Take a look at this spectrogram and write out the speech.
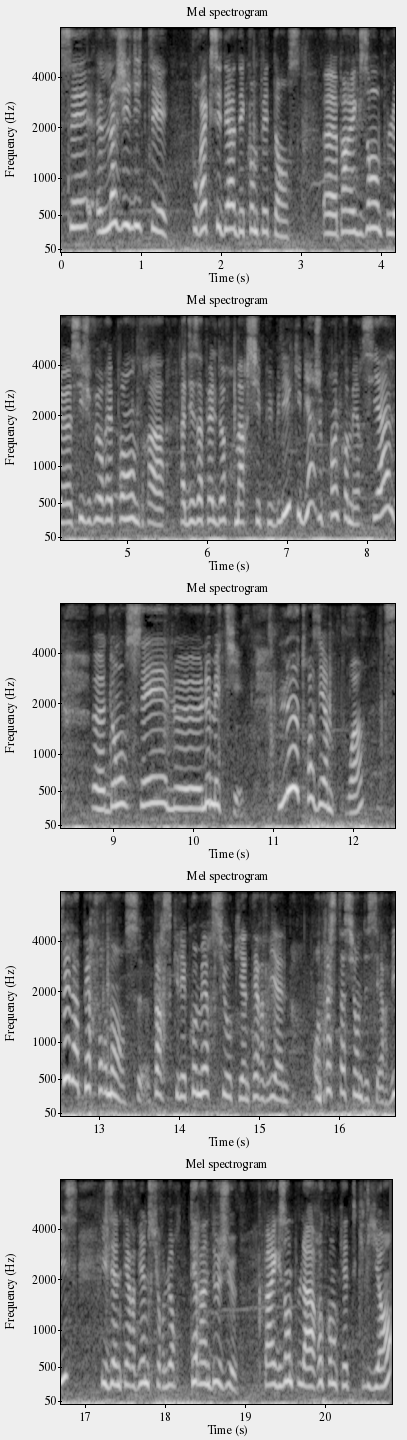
c'est l'agilité pour accéder à des compétences. Euh, par exemple, si je veux répondre à, des appels d'offres marché public, eh bien, je prends un commercial euh, dont c'est le, métier. Le troisième point, c'est la performance, parce que les commerciaux qui interviennent en prestation de services, ils interviennent sur leur terrain de jeu. Par exemple, la reconquête client,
